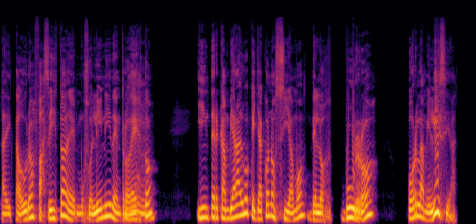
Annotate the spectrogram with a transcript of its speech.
la dictadura fascista de Mussolini dentro de esto e intercambiar algo que ya conocíamos de los burros por la milicia.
